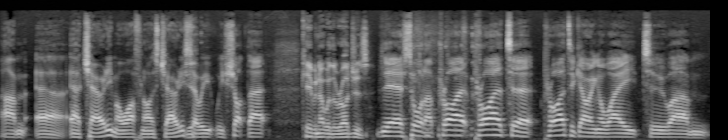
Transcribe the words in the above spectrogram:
um, uh, our charity, my wife and I's charity. Yeah. So we, we shot that. Keeping up with the Rogers. Yeah, sort of. Prior prior to prior to going away to um,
